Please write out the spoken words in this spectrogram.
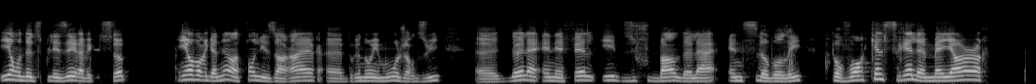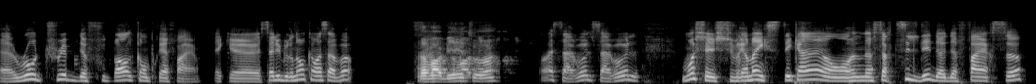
et on a du plaisir avec tout ça. Et on va regarder dans le fond les horaires, euh, Bruno et moi aujourd'hui, euh, de la NFL et du football de la NCAA pour voir quel serait le meilleur euh, road trip de football qu'on pourrait faire. salut Bruno, comment ça va? Ça va bien, toi? Ouais, ça roule, ça roule. Moi, je, suis vraiment excité quand on a sorti l'idée de, faire ça.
